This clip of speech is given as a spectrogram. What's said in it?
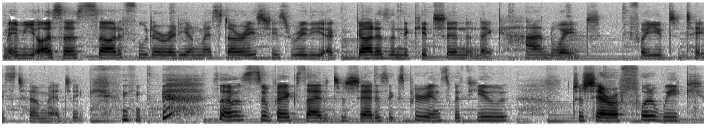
Maybe you also saw the food already on my stories. She's really a goddess in the kitchen, and I can't wait for you to taste her magic. so I'm super excited to share this experience with you to share a full week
